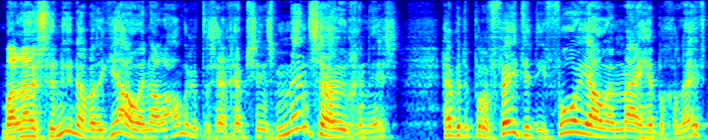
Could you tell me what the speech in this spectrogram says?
Maar luister nu naar wat ik jou en alle anderen te zeggen heb. Sinds mensenheugenis hebben de profeten die voor jou en mij hebben geleefd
